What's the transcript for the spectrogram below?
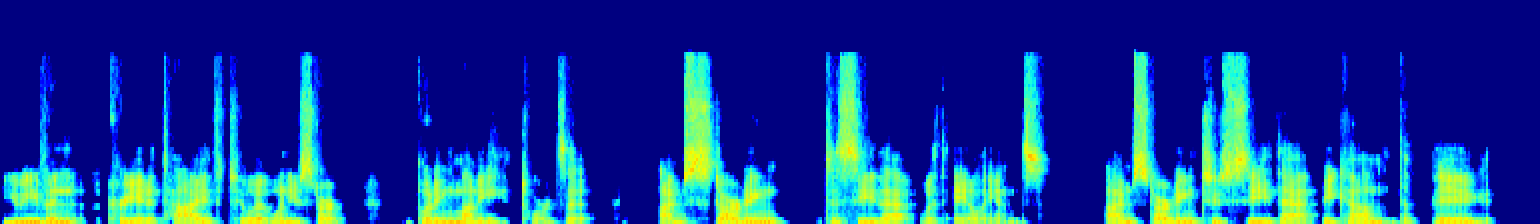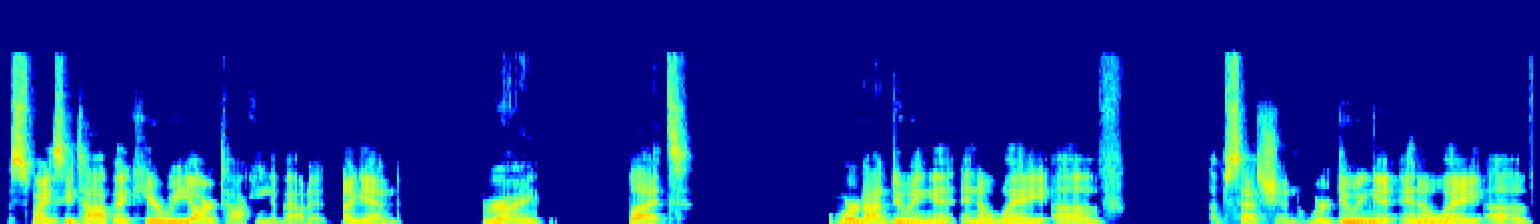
You even create a tithe to it when you start putting money towards it. I'm starting to see that with aliens. I'm starting to see that become the big spicy topic. Here we are talking about it again. Right. But we're not doing it in a way of obsession. We're doing it in a way of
